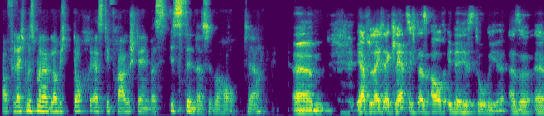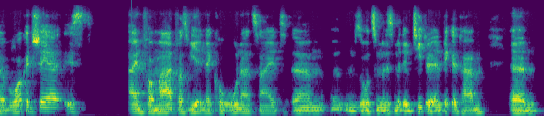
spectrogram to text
Aber vielleicht müssen wir da, glaube ich, doch erst die Frage stellen, was ist denn das überhaupt? Ja, ähm, ja vielleicht erklärt sich das auch in der Historie. Also äh, Walk and Share ist ein Format, was wir in der Corona-Zeit ähm, so zumindest mit dem Titel entwickelt haben. Ähm,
